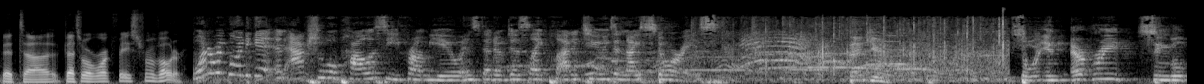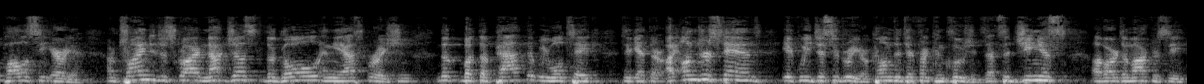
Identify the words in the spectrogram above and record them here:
that uh, Beto O'Rourke faced from a voter. When are we going to get an actual policy from you instead of just like platitudes and nice stories? Thank you. So in every single policy area, I'm trying to describe not just the goal and the aspiration, the, but the path that we will take to get there. I understand if we disagree or come to different conclusions. That's the genius of our democracy.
